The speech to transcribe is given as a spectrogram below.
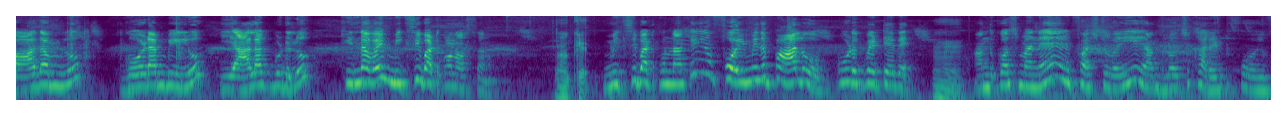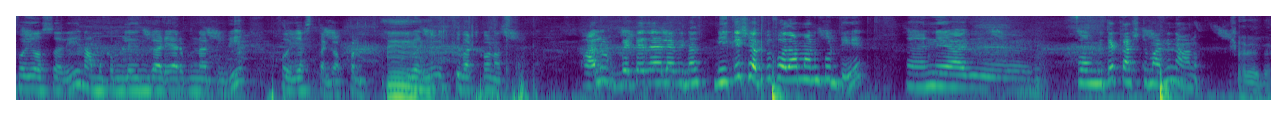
బాదంలు గోడంబీలు యాలక్ బుడ్డలు కింద పోయి మిక్సీ పట్టుకొని వస్తాను. ఓకే. మిక్సీ పట్టుకున్నాక పొయ్యి మీద పాలు ఉడకబెట్టేదే. అందుకోసమనే ఫస్ట్ పోయి అందులో వచ్చి కరెంట్ పొయ్యి పొయ్యి వస్తుంది. నమ్మకం లేని గడియారం ఉన్నట్టు ఇది. పొయ్యి వస్తా గప్పన. ఇవన్నీ మిక్సీ పట్టుకొని వస్తా. పాలు ఉడకబెట్టేదా వినా నీకే చెప్పిపోదాం అనుకుంటే అది పొంగితే కష్టమని నాను. సరేలే.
